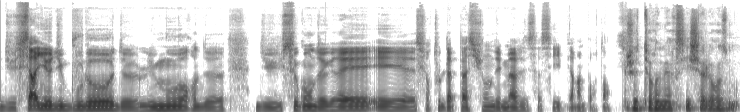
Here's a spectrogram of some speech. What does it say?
du sérieux du boulot, de l'humour, du second degré et euh, surtout de la passion des Mavs, et ça c'est hyper important. Je te remercie chaleureusement.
